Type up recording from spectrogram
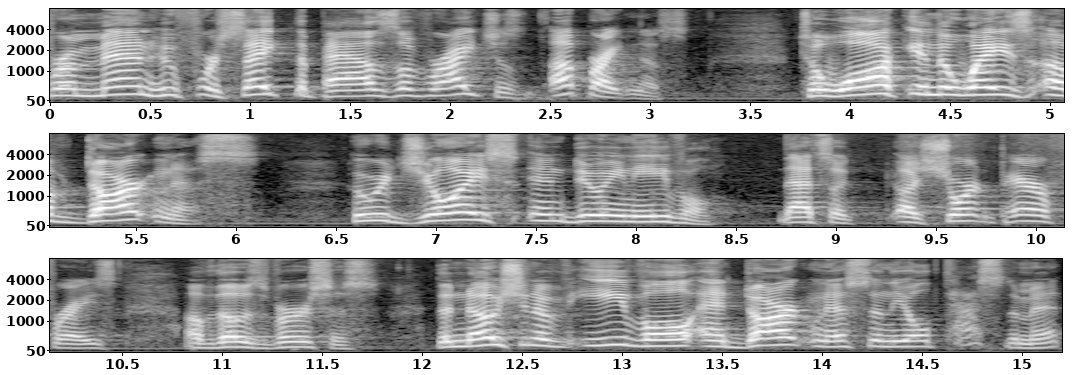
from men who forsake the paths of righteousness, uprightness, to walk in the ways of darkness, who rejoice in doing evil. That's a, a short paraphrase of those verses. The notion of evil and darkness in the Old Testament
